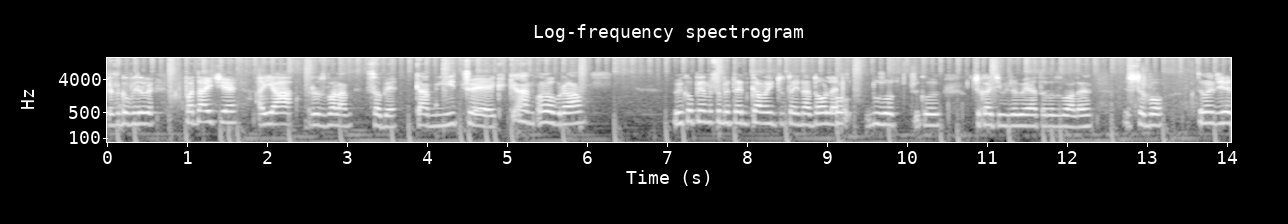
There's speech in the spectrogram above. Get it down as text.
Dlatego widzowie, wpadajcie, a ja rozwalam sobie kamiczek. Kam no dobra. Wykopiemy sobie ten kamień tutaj na dole. Dużo, tylko czekajcie widzowie, ja to rozwalę. Jeszcze, bo to będzie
